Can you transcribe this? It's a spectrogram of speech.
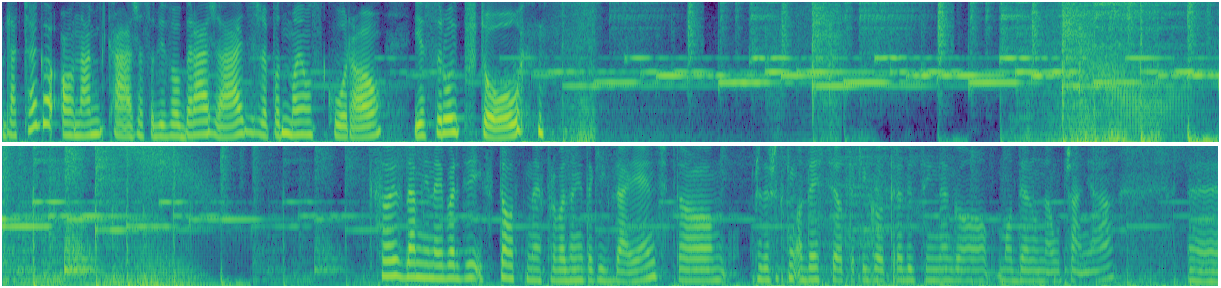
dlaczego ona mi każe sobie wyobrażać, że pod moją skórą jest rój pszczół? Co jest dla mnie najbardziej istotne w prowadzeniu takich zajęć, to przede wszystkim odejście od takiego tradycyjnego modelu nauczania, e,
